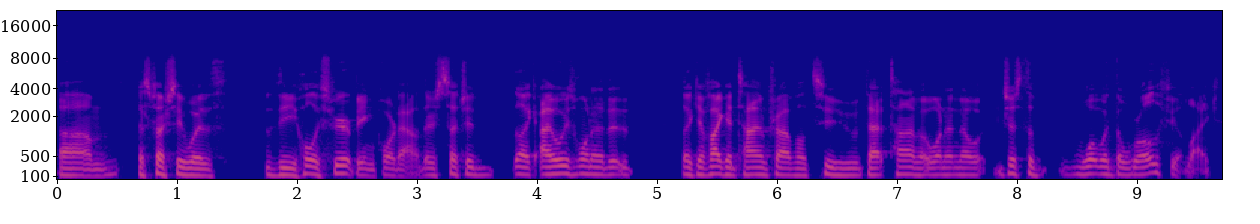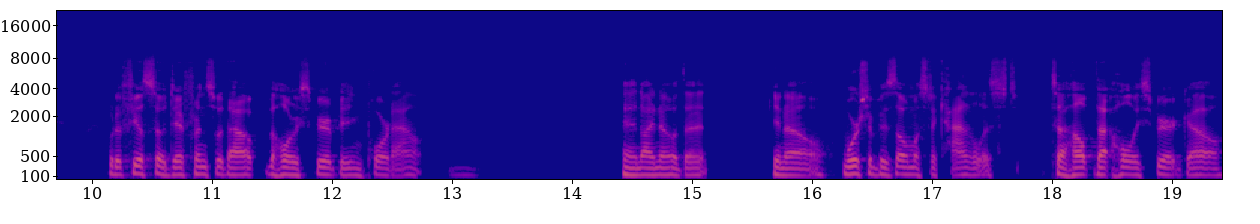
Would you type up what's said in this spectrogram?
Um especially with the holy spirit being poured out there's such a like i always wanted to like if i could time travel to that time i want to know just the what would the world feel like would it feel so different without the holy spirit being poured out and i know that you know worship is almost a catalyst to help that holy spirit go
